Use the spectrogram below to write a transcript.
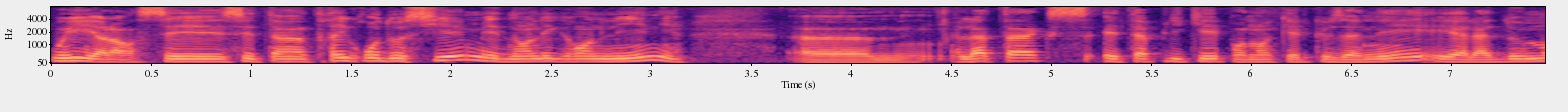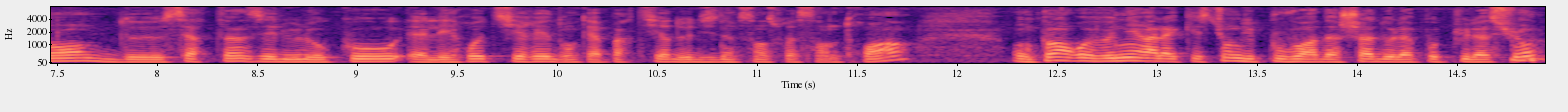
Oui, alors c'est un très gros dossier, mais dans les grandes lignes, euh, la taxe est appliquée pendant quelques années et à la demande de certains élus locaux, elle est retirée donc à partir de 1963. On peut en revenir à la question du pouvoir d'achat de la population.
